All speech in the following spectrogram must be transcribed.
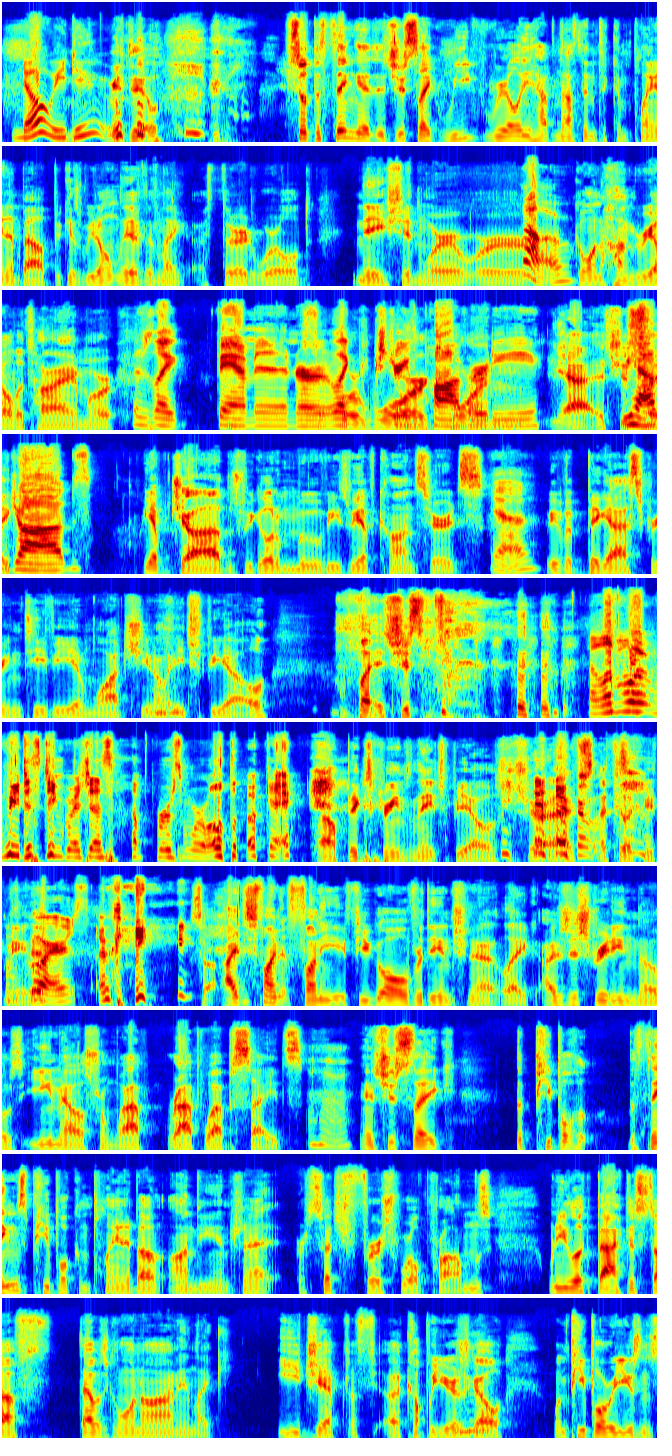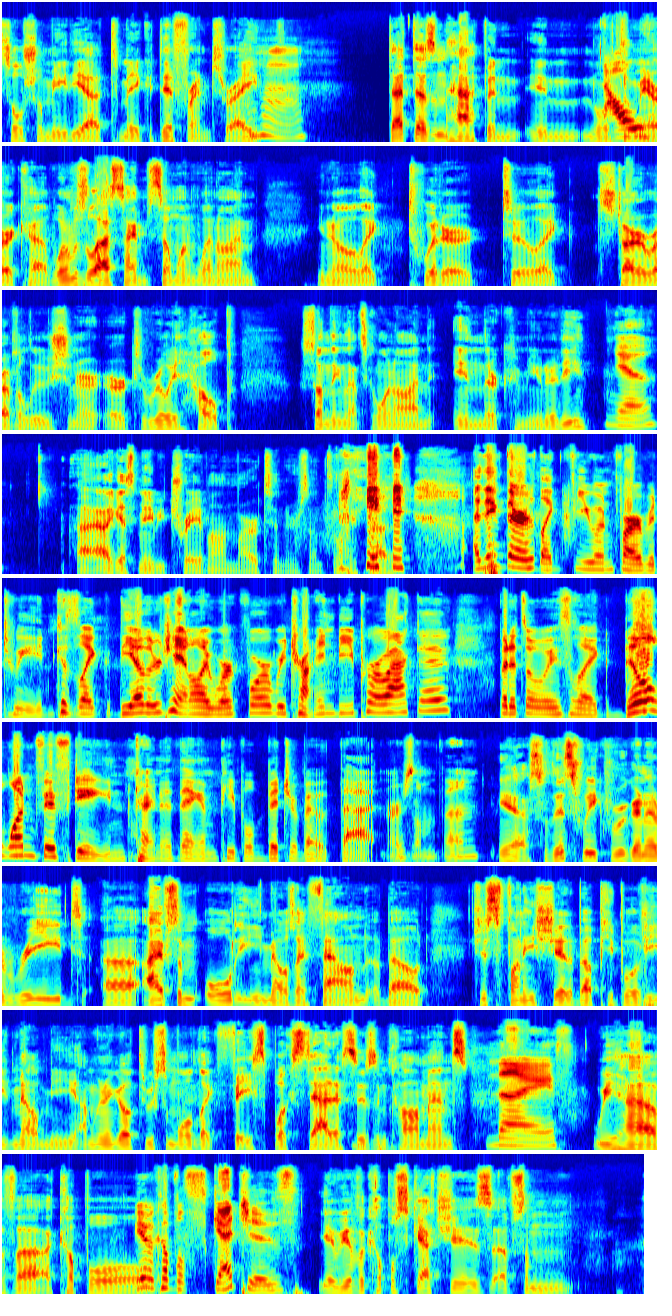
no, we do. we do. So the thing is, it's just like we really have nothing to complain about because we don't live in like a third world nation where we're No. going hungry all the time or There's like famine or like or extreme war-torn- poverty. Yeah, it's just We have like jobs. we have jobs, we go to movies, we have concerts, Yeah. we have a big ass screen TV and watch, you know, mm-hmm. HBO. But it's just I love what we distinguish as a first world. Okay. well, big screens and HBO. Sure, I, I feel like we've made it. Of it. course. Okay. So I just find it funny if you go over the internet. Like I was just reading those emails from rap, rap websites, hmm and it's just like the people, the things people complain about on the internet are such first world problems. When you look back to stuff that was going on in like Egypt a, f- a couple years Mhm. ago, when people were using social media to make a difference, right? hmm That doesn't happen in North No. America. When was the last time someone went on, you know, like Twitter to like start a revolution or, or to really help something that's going on in their community? Yeah. I I guess maybe Trayvon Martin or something like that. I think they're like few and far between because like the other channel I work for, we try and be proactive, but it's always like Bill 115 kind of thing, and people bitch about that or something. yeah, so this week we're going to read. Uh, I have some old emails I found about just funny shit about people who've emailed me. I'm going to go through some old like Facebook statuses and comments. Nice. We have uh, a couple. We have a couple sketches, yeah, we have a couple sketches of some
